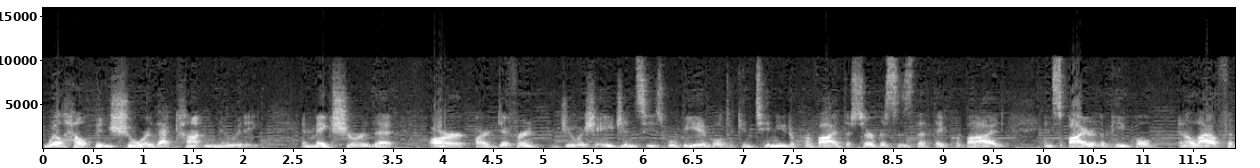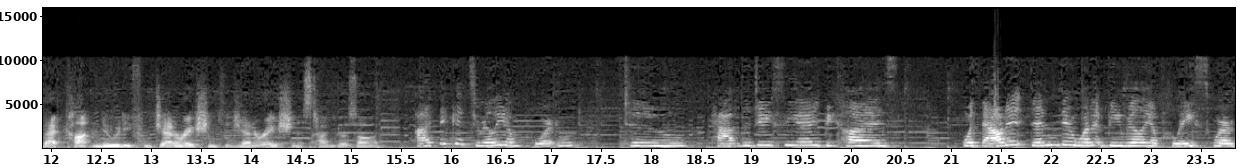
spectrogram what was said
will help ensure that continuity and make sure that our, our different Jewish agencies will be able to continue to provide the services that they provide, inspire the people, and allow for that continuity from generation to generation as time goes on. I think it's really important to have the JCA because without it, then there wouldn't be really a place where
